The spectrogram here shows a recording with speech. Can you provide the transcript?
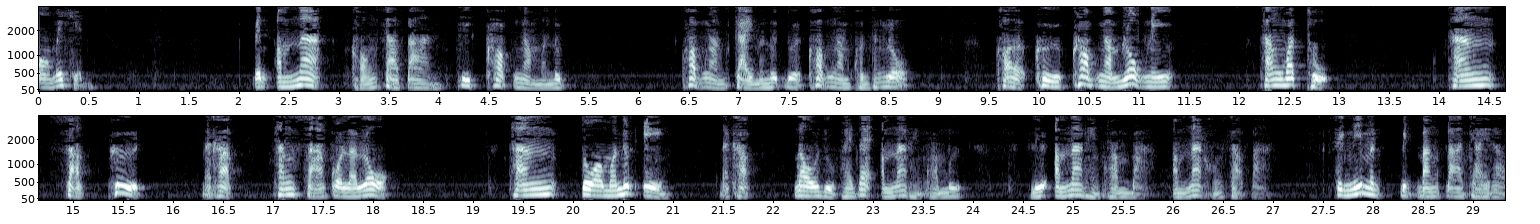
มองไม่เห็น เป็นอำนาจของซาตานที่ครอบงำมนุษย์ ครอบงำใจมนุษย์ด้วย ครอบงำคนทั้งโลกคือครอบงำโลกนี้ ทั้งวัตถุ ทั้งสัตว์พืชนะครับ ทั้งสากลโลก ทั้งตัวมนุษย์เองนะครับ เราอยู่ภายใต้อำนาจแห่งความมืด หรืออำนาจแห่งความบาปอำนาจของซาตานสิ่งนี้มันปิดบังตาใจเรา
